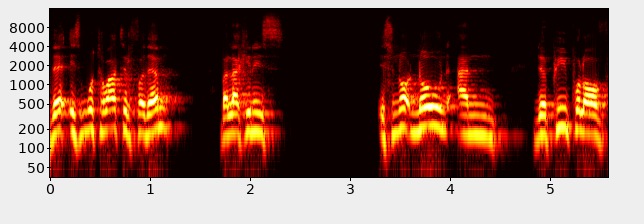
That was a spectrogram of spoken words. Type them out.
that is mutawatir for them but like it's, it's not known and the people of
